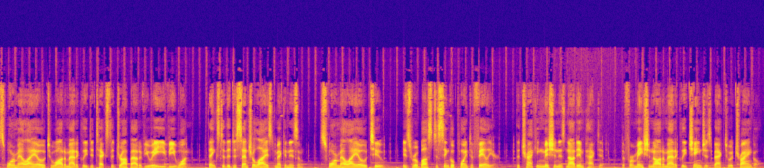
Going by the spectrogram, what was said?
Swarm LIO2 automatically detects the dropout of UAV-1. Thanks to the decentralized mechanism, Swarm LIO2 is robust to single point of failure. The tracking mission is not impacted, the formation automatically changes back to a triangle.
